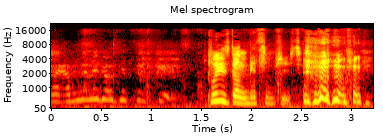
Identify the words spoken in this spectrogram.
Wait, I'm gonna go get some shoes. Please don't get some shoes.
